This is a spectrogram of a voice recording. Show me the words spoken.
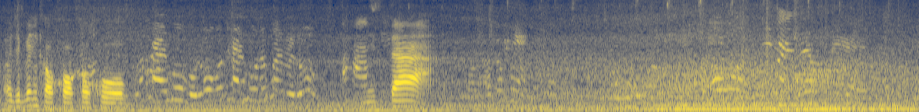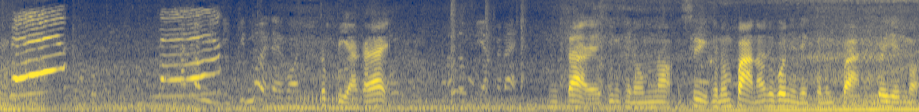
เราจะเป็นเขาโคเขาโคแทนผู้บุลูกก็แทนผู้นักพันไปลูกนิสต้า เขาต้องแข่ง กินด้วย ได้บอลต้องเปียกก็ได้ต้องเปียกก็ได้นิสต้าก็กินขนมเนาะซื้อขนมป่านเนาะทุกคนอย่างเด็กขนมป่านเคยเห็นบ่ป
